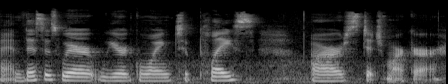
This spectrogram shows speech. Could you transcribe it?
And this is where we are going to place our stitch marker.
